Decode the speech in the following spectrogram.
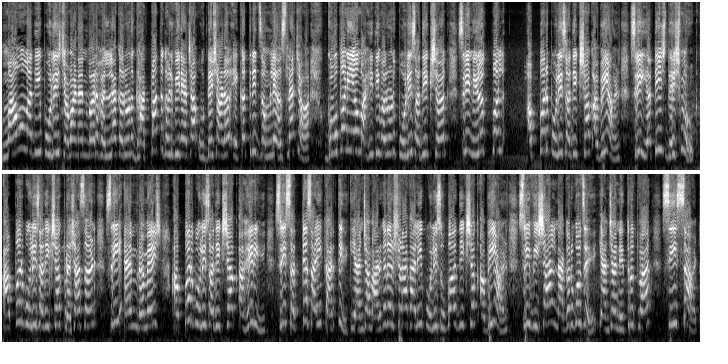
माओवादी पोलीस जवानांवर हल्ला करून घातपात घडविण्याच्या उद्देशानं एकत्रित जमले असल्याच्या गोपनीय माहितीवरून पोलीस अधीक्षक श्री निरुत्पल अप्पर पोलीस अधीक्षक अभियान श्री यतीश देशमुख अप्पर पोलीस अधीक्षक प्रशासन Shri M Ramesh upper police अधीक्षक अहेरी श्री सत्यसाई नाईक यांच्या मार्गदर्शनाखाली पोलीस उपअधीक्षक अभियान श्री विशाल नागरगोजे यांच्या नेतृत्वात सी साठ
